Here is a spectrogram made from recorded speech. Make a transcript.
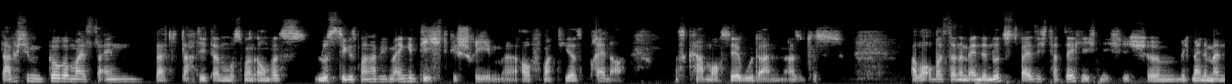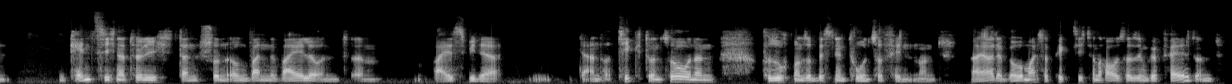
Da habe ich dem Bürgermeister ein, da dachte ich, da muss man irgendwas Lustiges machen, habe ich ihm ein Gedicht geschrieben äh, auf Matthias Brenner. Das kam auch sehr gut an. Also das, aber ob er es dann am Ende nutzt, weiß ich tatsächlich nicht. Ich, ähm, ich meine, man kennt sich natürlich dann schon irgendwann eine Weile und ähm, weiß, wie der der andere tickt und so und dann versucht man so ein bisschen den Ton zu finden und naja, der Bürgermeister pickt sich dann raus, was ihm gefällt und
